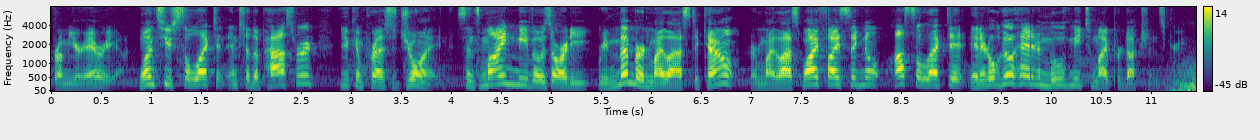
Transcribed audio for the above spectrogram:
from your area. Once you select and enter the password, you can press join. Since mine Mevo's already remembered my last account or my last Wi-Fi signal, I'll select it and it'll go ahead and move me to my production screen.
